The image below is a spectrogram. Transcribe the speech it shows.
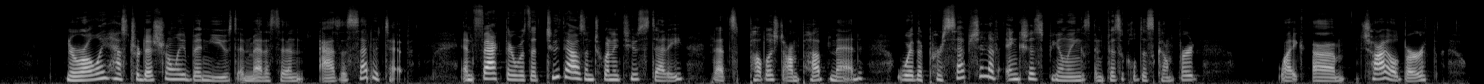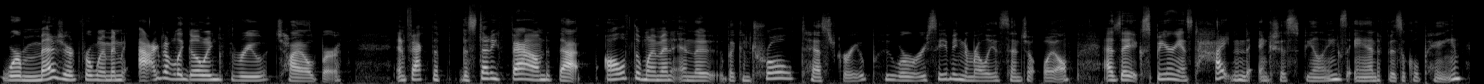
Neroli has traditionally been used in medicine as a sedative. In fact, there was a 2022 study that's published on PubMed where the perception of anxious feelings and physical discomfort, like um, childbirth, were measured for women actively going through childbirth. In fact, the, the study found that all of the women in the, the control test group who were receiving neroli essential oil, as they experienced heightened anxious feelings and physical pain,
